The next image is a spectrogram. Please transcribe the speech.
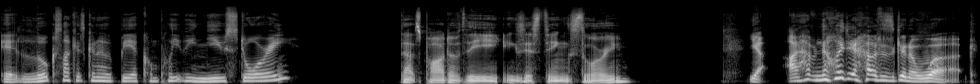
it looks like it's going to be a completely new story. That's part of the existing story. Yeah, I have no idea how this is going to work.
